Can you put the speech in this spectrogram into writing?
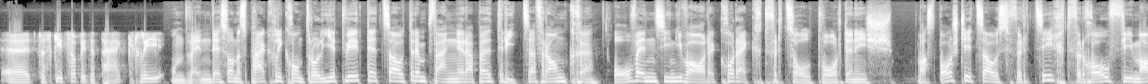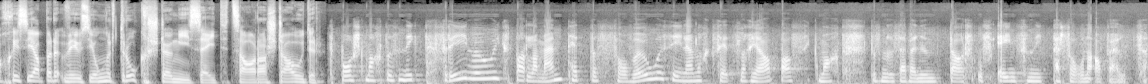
Äh, das gibt es auch bei den Päckchen. Und wenn dann so ein Päckchen kontrolliert wird, dann zahlt der Empfänger eben 13 Franken, auch wenn seine Ware korrekt verzollt worden ist. Was die Post jetzt als Verzicht verkaufe, mache sie aber, weil sie unter Druck stehen, sagt Sarah Stauder. Die Post macht das nicht freiwillig. Das Parlament hat das so wollen. Sie haben nämlich gesetzliche Anpassung gemacht, dass man das eben nicht mehr darf auf einzelne Personen abwälzen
